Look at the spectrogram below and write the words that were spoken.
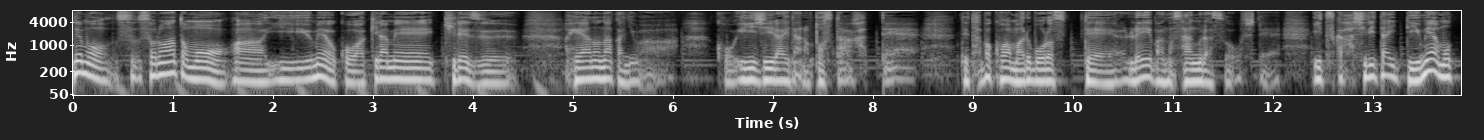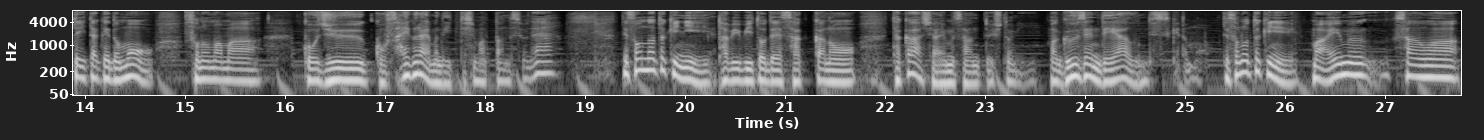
でも、その後も、あ夢をこう諦めきれず、部屋の中には、こう、イージーライダーのポスターがあって、で、タバコは丸ボロ吸って、レーバンのサングラスをして、いつか走りたいって夢は持っていたけども、そのまま55歳ぐらいまで行ってしまったんですよね。で、そんな時に旅人で作家の高橋歩さんという人に、まあ、偶然出会うんですけども。で、その時に、まあ、歩さんは、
